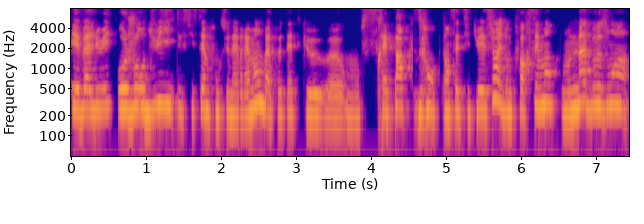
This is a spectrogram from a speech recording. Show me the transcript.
évalués aujourd'hui, si le système fonctionnait vraiment, bah, peut-être qu'on on ne serait pas dans cette situation. Et donc forcément, on a besoin besoin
